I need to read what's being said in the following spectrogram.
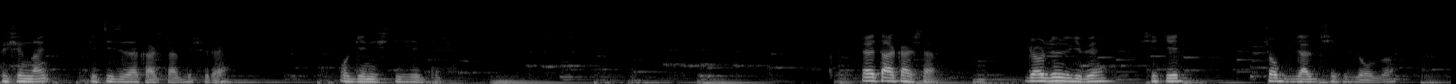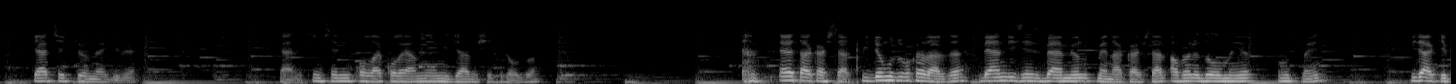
Dışından geçeceğiz arkadaşlar bir süre. O genişleyecektir. Evet arkadaşlar. Gördüğünüz gibi şekil çok güzel bir şekilde oldu. Gerçek dövme gibi. Yani kimsenin kolay kolay anlayamayacağı bir şekil oldu. evet arkadaşlar videomuz bu kadardı. Beğendiyseniz beğenmeyi unutmayın arkadaşlar. Abone de olmayı unutmayın. Bir dahaki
